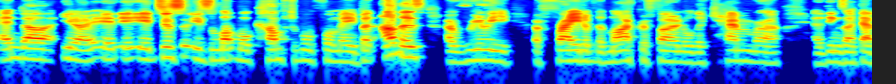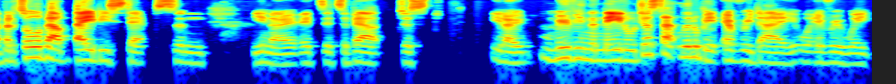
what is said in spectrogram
and uh, you know, it, it just is a lot more comfortable for me. But others are really afraid of the microphone or the camera and things like that. But it's all about baby steps, and you know, it's it's about just you know moving the needle just that little bit every day or every week.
